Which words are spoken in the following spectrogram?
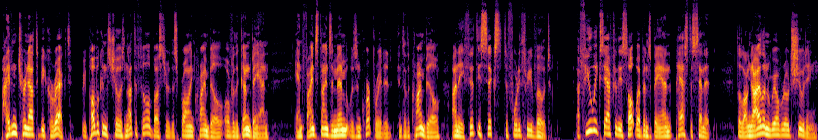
Biden turned out to be correct. Republicans chose not to filibuster the sprawling crime bill over the gun ban, and Feinstein's amendment was incorporated into the crime bill on a 56 to 43 vote. A few weeks after the assault weapons ban passed the Senate, the Long Island Railroad shooting.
